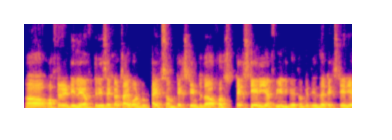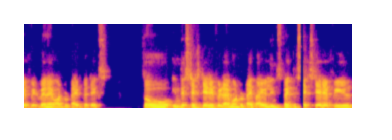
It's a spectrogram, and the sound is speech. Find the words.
uh, after a delay of three seconds, I want to type some text into the first text area field, guys. Okay, this is the text area field where I want to type the text. So in this text area field, I want to type. I will inspect this text area field.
